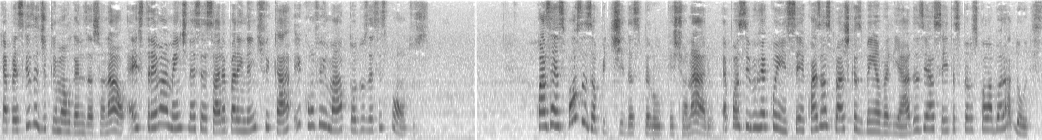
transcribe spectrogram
que a pesquisa de clima organizacional é extremamente necessária para identificar e confirmar todos esses pontos. Com as respostas obtidas pelo questionário, é possível reconhecer quais as práticas bem avaliadas e aceitas pelos colaboradores,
